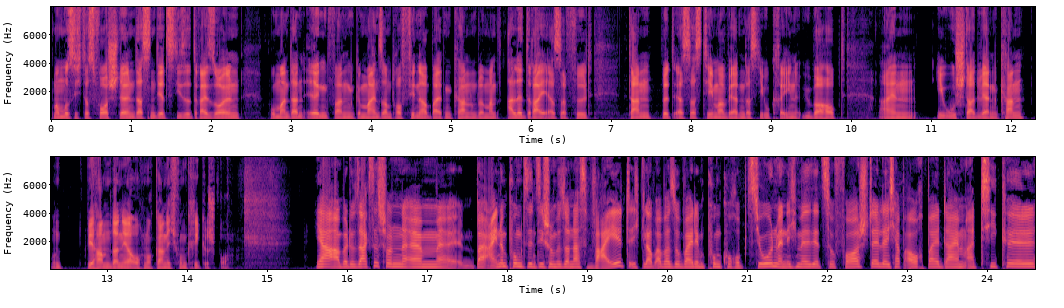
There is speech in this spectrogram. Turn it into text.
man muss sich das vorstellen, das sind jetzt diese drei Säulen, wo man dann irgendwann gemeinsam darauf hinarbeiten kann. Und wenn man alle drei erst erfüllt, dann wird erst das Thema werden, dass die Ukraine überhaupt ein EU-Staat werden kann. Und wir haben dann ja auch noch gar nicht vom Krieg gesprochen. Ja, aber du sagst es schon, ähm, bei einem Punkt sind sie schon besonders weit. Ich glaube aber so bei dem Punkt Korruption, wenn ich mir jetzt so vorstelle, ich habe auch bei deinem Artikel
